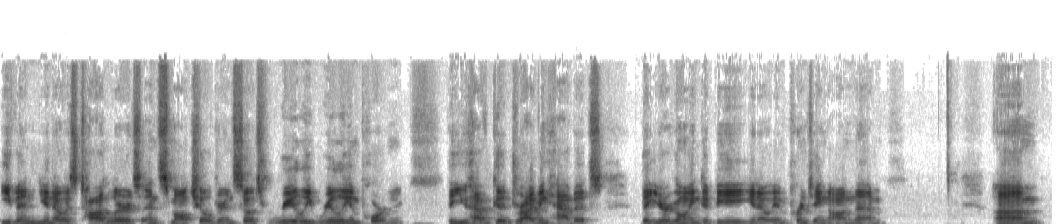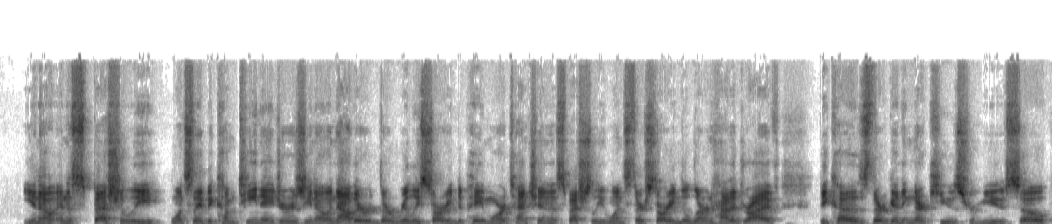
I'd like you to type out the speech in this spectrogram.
even you know as toddlers and small children. So it's really really important that you have good driving habits that you're going to be you know imprinting on them. Um, you know, and especially once they become teenagers, you know, and now they're they're really starting to pay more attention, especially once they're starting to learn how to drive because they're getting their cues from you. So,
